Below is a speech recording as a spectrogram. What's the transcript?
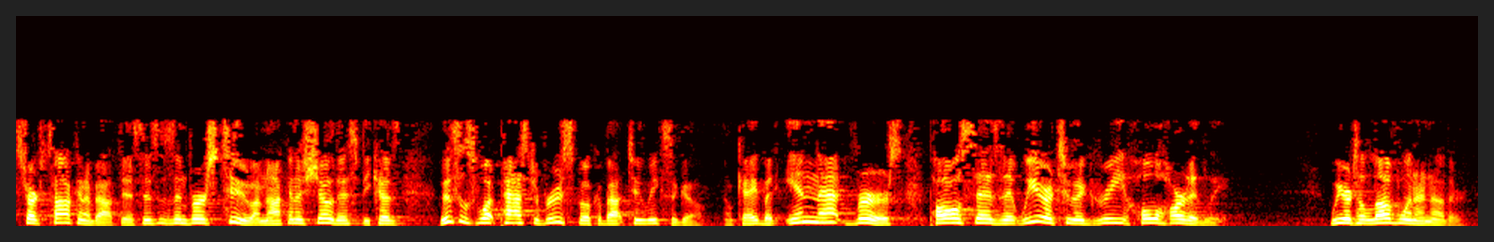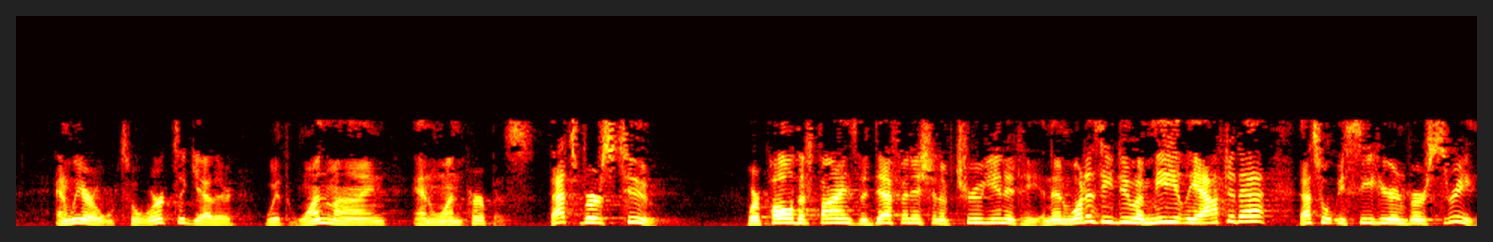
starts talking about this, this is in verse 2. I'm not going to show this because this is what Pastor Bruce spoke about two weeks ago. Okay? But in that verse, Paul says that we are to agree wholeheartedly. We are to love one another. And we are to work together with one mind and one purpose. That's verse 2, where Paul defines the definition of true unity. And then what does he do immediately after that? That's what we see here in verse 3.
